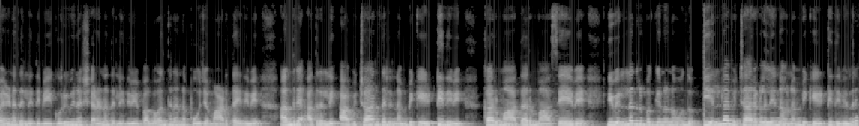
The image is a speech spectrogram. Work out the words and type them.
ಪಯಣದಲ್ಲಿದ್ದೀವಿ, ಗುರುವಿನ ಶರಣದಲ್ಲಿದ್ದೀವಿ, ಭಗವಂತನನ್ನು ಪೂಜೆ ಮಾಡ್ತಾ ಇದ್ದೀವಿ, ಅಂದರೆ ಅದರಲ್ಲಿ ಆ ವಿಚಾರದಲ್ಲಿ ನಂಬಿಕೆ ಇಟ್ಟಿದ್ದೀವಿ. ಕರ್ಮ, ಧರ್ಮ, ಸೇವೆ ಇವೆಲ್ಲದ್ರ ಬಗ್ಗೆನೂ ನಾವು ಒಂದು ಈ ಎಲ್ಲ ವಿಚಾರಗಳಲ್ಲಿ ನಾವು ನಂಬಿಕೆ ಇಟ್ಟಿದ್ದೀವಿ ಅಂದರೆ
